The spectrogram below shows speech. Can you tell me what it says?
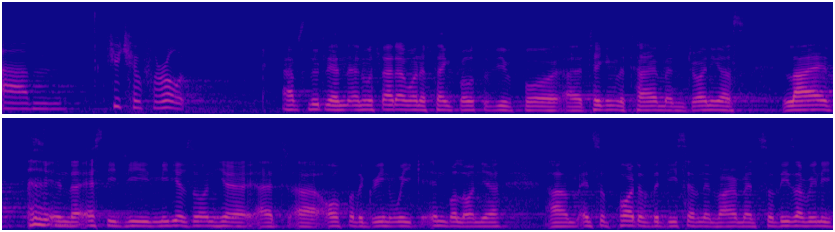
um, future for all. Absolutely, and, and with that, I want to thank both of you for uh, taking the time and joining us live in the SDG Media Zone here at uh, All for the Green Week in Bologna um, in support of the G7 environment. So these are really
